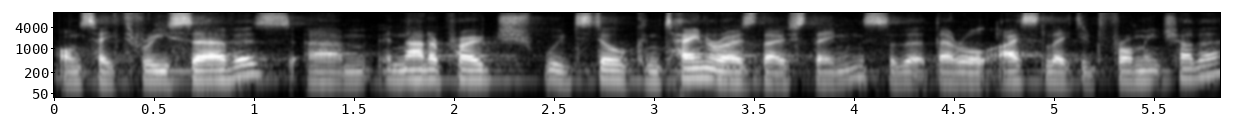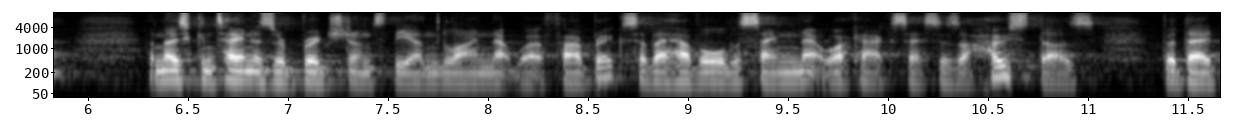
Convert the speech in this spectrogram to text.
on, say, three servers. Um, in that approach, we'd still containerize those things so that they're all isolated from each other. And those containers are bridged onto the underlying network fabric, so they have all the same network access as a host does, but they're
